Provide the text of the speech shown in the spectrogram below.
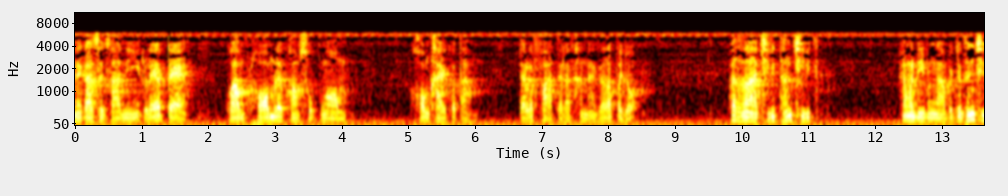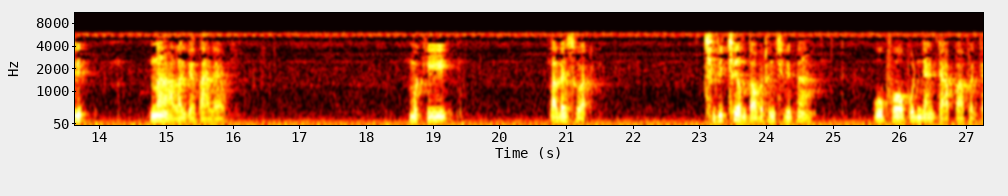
ในการศึกษานี้แล้วแต่ความพร้อมและความสุขงอมของใครก็ตาม แต่ละฝ่ายแต่ละท่านให้รับประโยชน์ พัฒนาชีวิตทั้งชีวิต ให้มันดีมันงามไปจนถึงชีวิต หน้าหลังจากตายแล้ว เมื่อกี้เราได้สวด ชีวิตเชื่อมต่อไปถึงชีวิตหน้า อุโพปุญญังจ่าปาปัญจ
